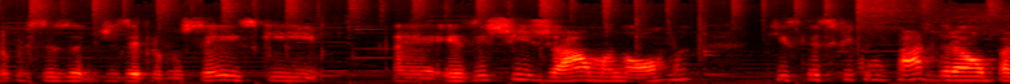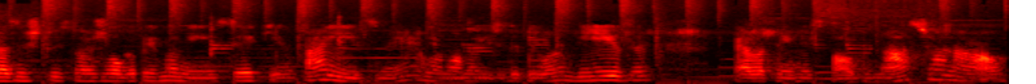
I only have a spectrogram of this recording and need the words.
eu preciso dizer para vocês que é, existe já uma norma que especifica um padrão para as instituições de longa permanência aqui no país, né? É uma norma regida pela Anvisa, ela tem respaldo nacional,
